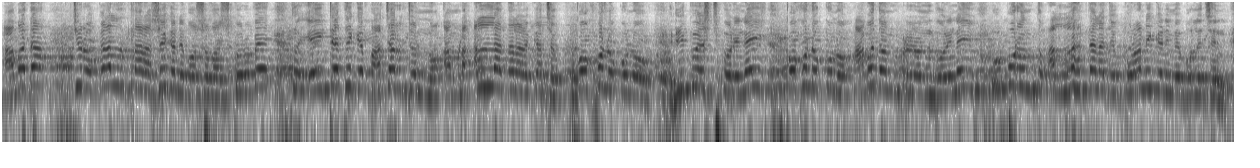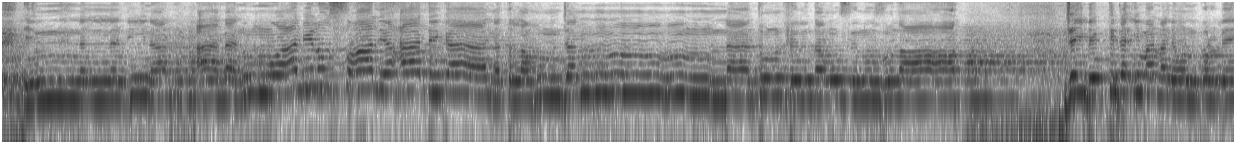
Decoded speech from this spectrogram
আবাদা, চিরকাল তারা সেখানে বসবাস করবে। তো এইটা থেকে বাঁচার জন্য আমরা আল্লাহ তালার কাছে কখনো কোনো রিকোয়েস্ট করি নাই, কখনো কোনো আবেদন প্রেরণ করি নাই। উপরন্তু আল্লাহ তালা যে কোরআন কারিমে বলেছেন, ইন্নাল্লাযীনা আমানু ওয়া আমিলুস সালিহাতি কানাত লাহুম জান্নাতুল ফিরদাউস নুজুলা। যেই ব্যক্তিটা ইমান আনয়ন করবে,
